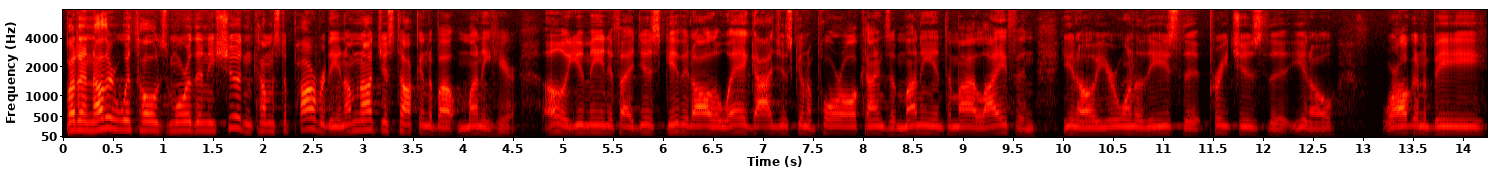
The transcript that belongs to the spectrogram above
But another withholds more than he should and comes to poverty. And I'm not just talking about money here. Oh, you mean if I just give it all away, God's just going to pour all kinds of money into my life? And, you know, you're one of these that preaches that, you know, we're all going to be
